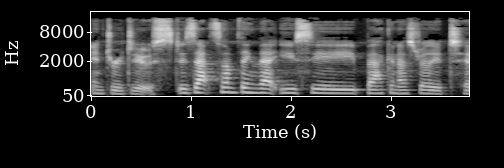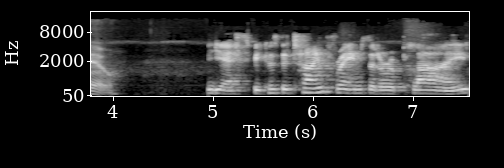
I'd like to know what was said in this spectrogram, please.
introduced. Is that something that you see back in Australia too? Yes, because the time frames that are applied,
